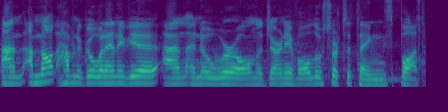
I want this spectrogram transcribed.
And I'm not having to go with any of you, and I know we're all on a journey of all those sorts of things, but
